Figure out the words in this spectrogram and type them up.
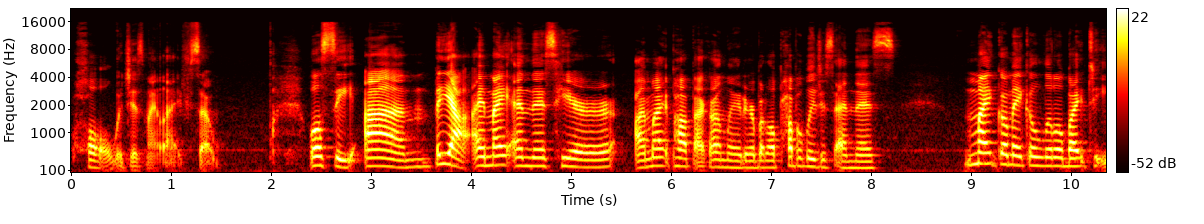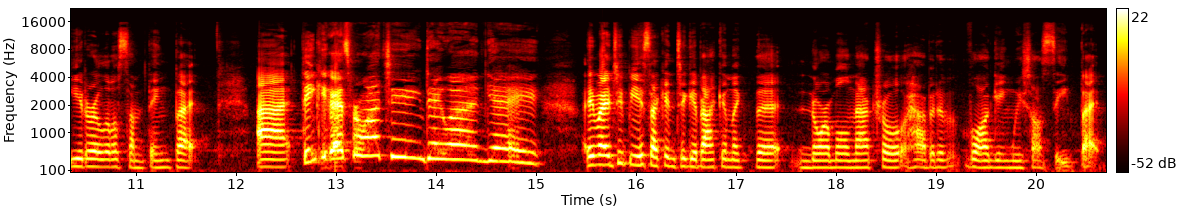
hole, which is my life. So we'll see. Um, but yeah, I might end this here. I might pop back on later, but I'll probably just end this. Might go make a little bite to eat or a little something, but uh, thank you guys for watching day one. Yay. It might take me a second to get back in like the normal, natural habit of vlogging. We shall see. But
